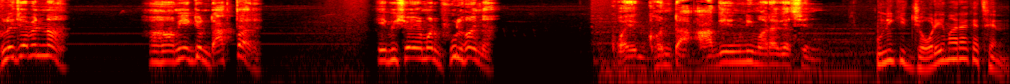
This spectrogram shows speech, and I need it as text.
ভুলে যাবেন না? আমি একজন ডাক্তার। এ বিষয়ে আমার ভুল হয় না। কয়েক ঘণ্টা আগে উনি মারা গেছেন। উনি কি জ্বরে মারা গেছেন?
